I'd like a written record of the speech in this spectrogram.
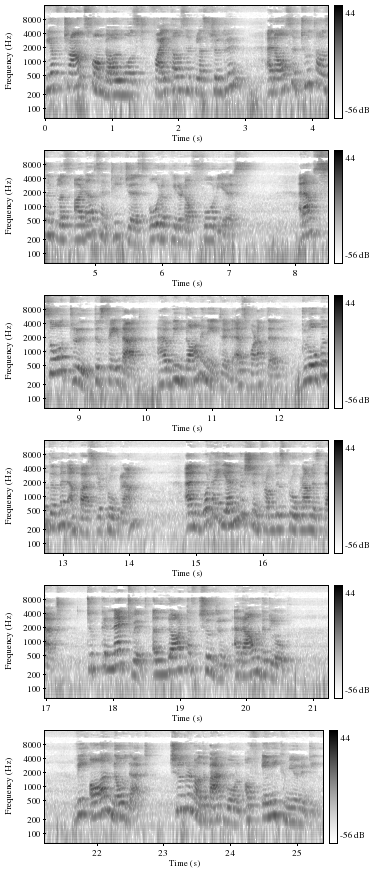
We have transformed almost 5000 plus children and also 2000 plus adults and teachers over a period of 4 years. And I'm so thrilled to say that I have been nominated as one of the Global Women Ambassador Program. And what I envision from this program is that to connect with a lot of children around the globe. We all know that children are the backbone of any community.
